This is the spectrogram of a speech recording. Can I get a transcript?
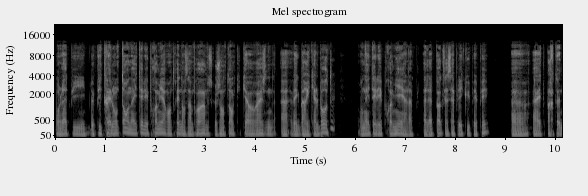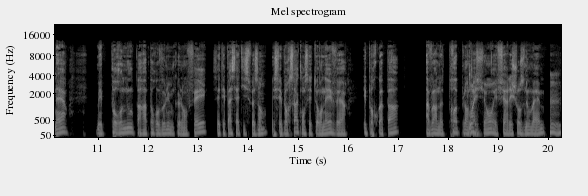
on l'a depuis, depuis très longtemps. On a été les premiers à rentrer dans un programme, parce que j'entends Cacao Resin euh, avec Barry Calbot, Mm. on a été les premiers à la- à l'époque, ça s'appelait QPP, euh, à être partenaires. Mais pour nous, par rapport au volume que l'on fait, c'était pas satisfaisant. Et c'est pour ça qu'on s'est tourné vers, et pourquoi pas, avoir notre propre plantation et faire les choses nous-mêmes Mmh.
